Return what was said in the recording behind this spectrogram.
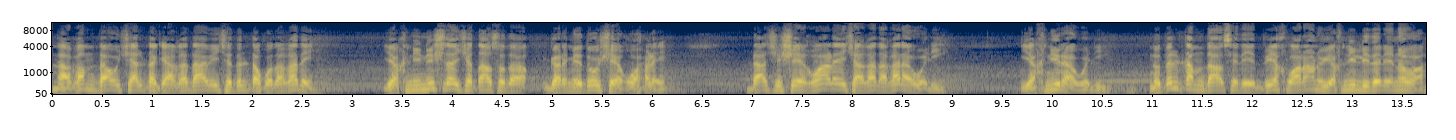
نغم دا و چې هلته کې هغه دا وی چې دلته خو دغه دی یخني نشته چې تاسو د ګرمېدو شی غواړئ داسې شی غواړئ چې هغه دغه راولي یخني راولي نو دلته هم داسې دی دوی خوارانو یخني لیدلې نه وه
